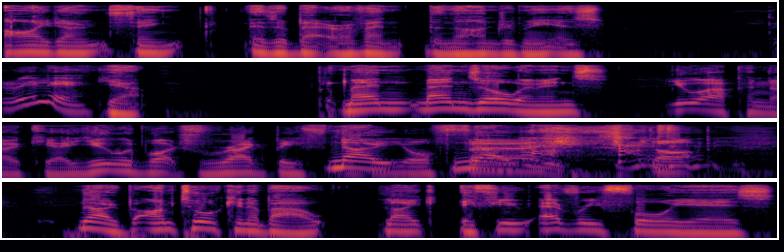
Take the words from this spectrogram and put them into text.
I don't think there's a better event than the hundred meters. Really? Yeah, men, men's or women's. You are Pinocchio. You would watch rugby for No, your first no. stop. No, but I'm talking about like if you every four years,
